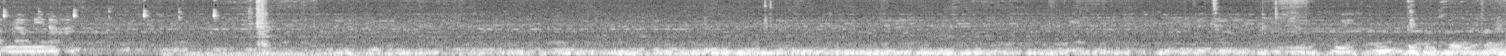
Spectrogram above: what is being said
ลูกศรแมวนี้นะคะติดโค้งตัวนี้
